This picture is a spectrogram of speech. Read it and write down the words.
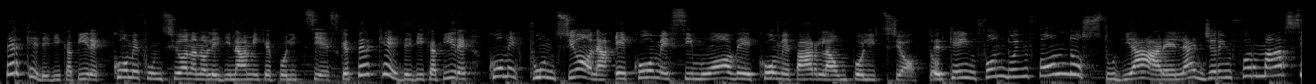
perché devi capire come funzionano le dinamiche poliziesche? Perché devi capire come funziona e come si muove e come parla un poliziotto? Perché in fondo in fondo studiare, leggere, informarsi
